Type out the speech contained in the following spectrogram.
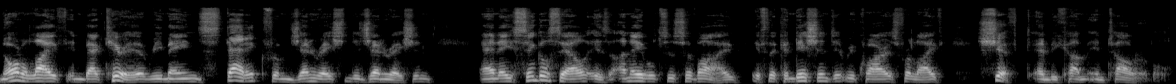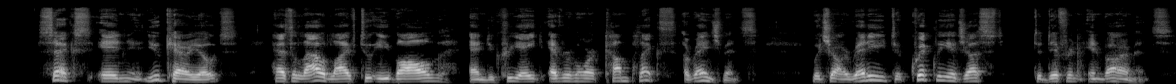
Normal life in bacteria remains static from generation to generation, and a single cell is unable to survive if the conditions it requires for life shift and become intolerable. Sex in eukaryotes has allowed life to evolve and to create ever more complex arrangements, which are ready to quickly adjust to different environments.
